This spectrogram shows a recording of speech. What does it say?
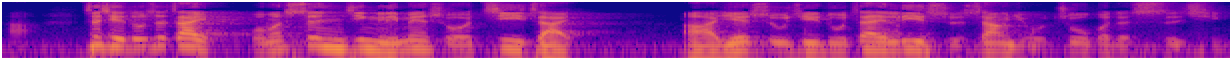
啊，这些都是在我们圣经里面所记载。啊，耶稣基督在历史上有做过的事情。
